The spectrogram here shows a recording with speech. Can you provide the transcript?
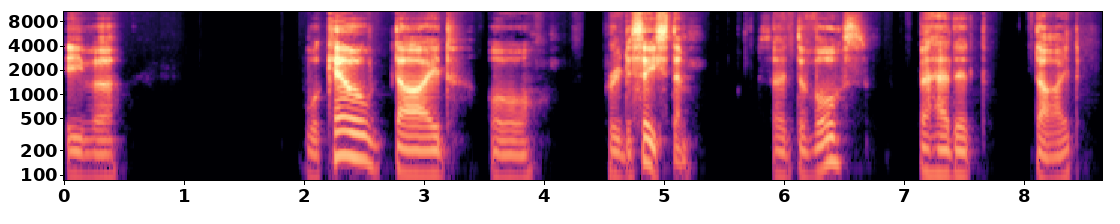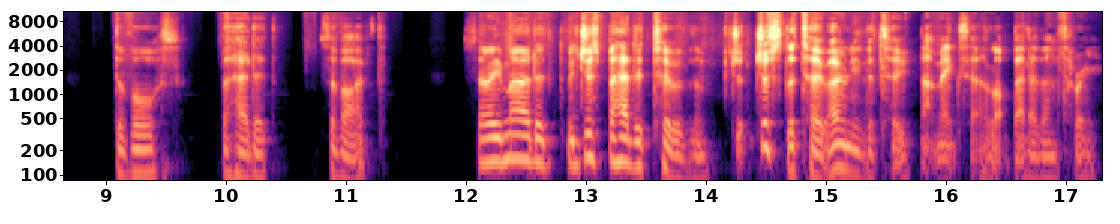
either were killed, died, or predeceased him. So divorce, beheaded, died. Divorce, beheaded, survived. So he murdered, we just beheaded two of them. J- just the two, only the two. That makes it a lot better than three.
